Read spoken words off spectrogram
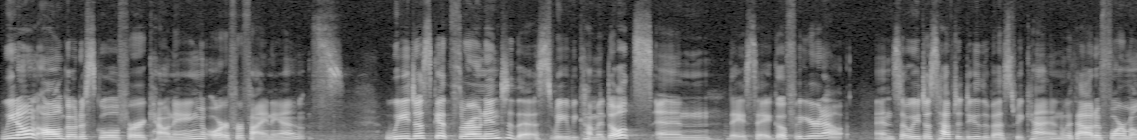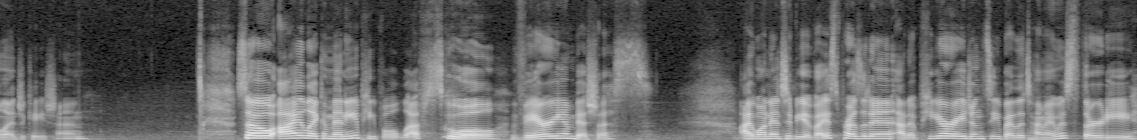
we don't all go to school for accounting or for finance. We just get thrown into this. We become adults and they say, go figure it out. And so we just have to do the best we can without a formal education. So I, like many people, left school very ambitious. I wanted to be a vice president at a PR agency by the time I was 30,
